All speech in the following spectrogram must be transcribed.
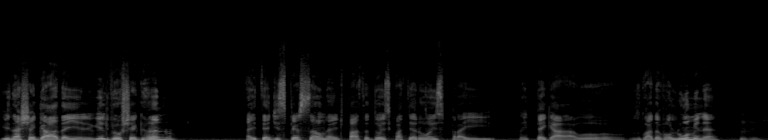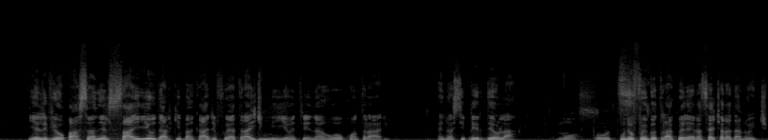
E na chegada, ele, ele veio chegando, aí tem a dispersão, né? A gente passa dois quarteirões para ir, pra ir pegar o- os guarda-volume, né? Uhum. E ele viu passando, ele saiu da arquibancada e foi atrás de mim. Eu entrei na rua ao contrário. Aí nós se perdeu lá. Nossa. Putz. Quando eu fui encontrar com ele, era sete horas da noite.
